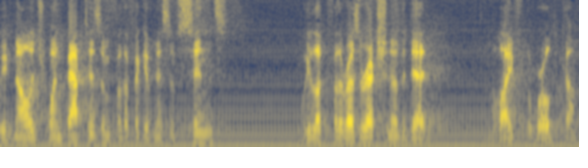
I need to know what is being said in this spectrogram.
We acknowledge one baptism for the forgiveness of sins. We look for the resurrection of the dead and the life of the world to come.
